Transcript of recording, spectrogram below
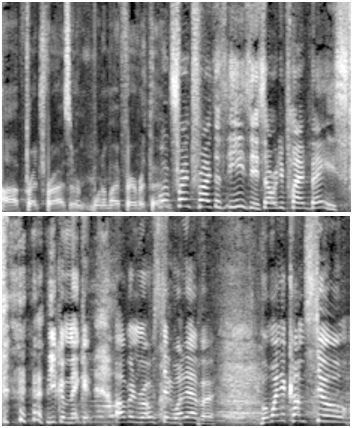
uh, French fries. They're one of my favorite things. Well, French fries is easy. It's already plant based. you can make it oven roasted, whatever. But when it comes to,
